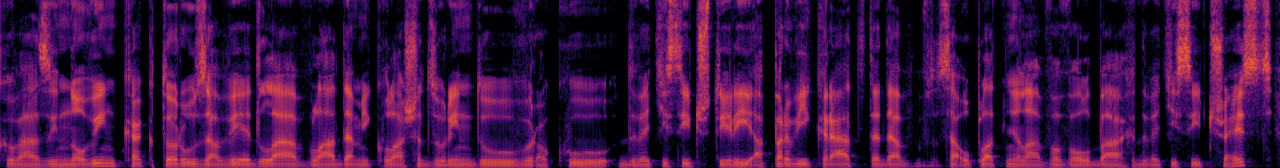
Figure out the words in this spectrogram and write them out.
kvázi novinka, ktorú zaviedla vláda Mikuláša Zurindu v roku 2004 a prvýkrát teda sa uplatnila vo voľbách 2006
